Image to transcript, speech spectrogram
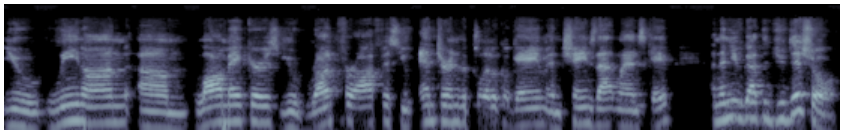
you lean on um, lawmakers, you run for office, you enter into the political game and change that landscape. And then you've got the judicial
